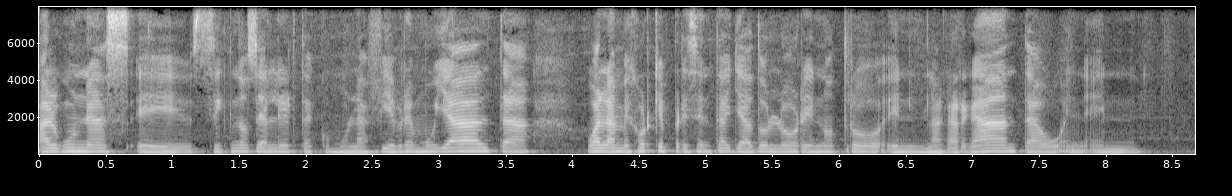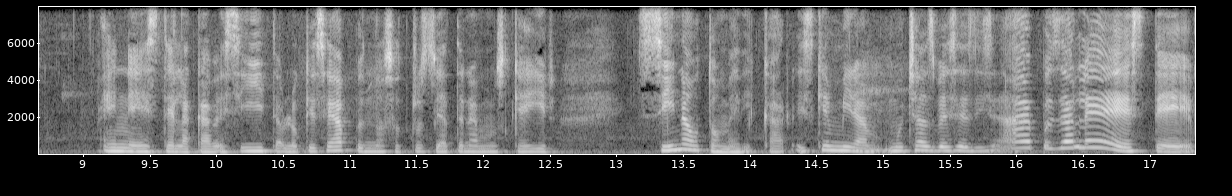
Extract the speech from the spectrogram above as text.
algunos eh, signos de alerta como la fiebre muy alta o a lo mejor que presenta ya dolor en otro, en la garganta o en, en, este, la cabecita o lo que sea, pues nosotros ya tenemos que ir sin automedicar. Es que mira, muchas veces dicen, ah, pues dale este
